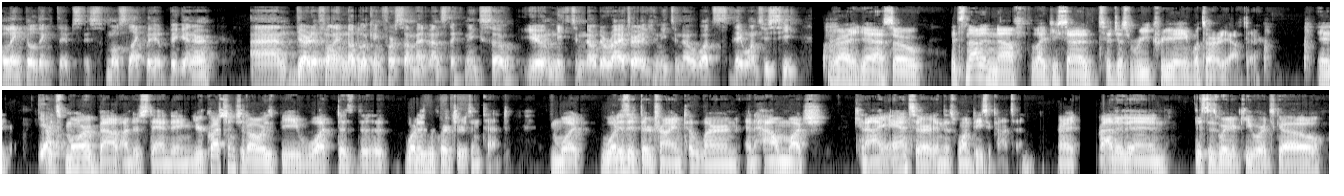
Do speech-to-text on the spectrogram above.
link building tips is most likely a beginner, and they're definitely not looking for some advanced techniques. So you need to know the writer. You need to know what they want to see. Right. Yeah. So it's not enough, like you said, to just recreate what's already out there. It yeah. it's more about understanding. Your question should always be what does the what is the searcher's intent? What what is it they're trying to learn and how much can I answer in this one piece of content, right? Rather than this is where your keywords go.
